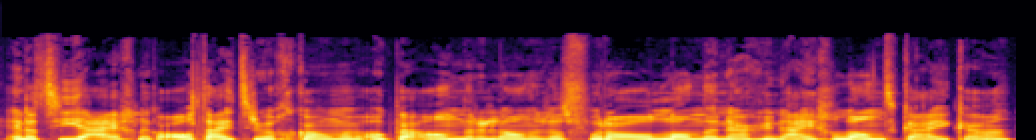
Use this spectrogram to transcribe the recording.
En dat zie je eigenlijk altijd terugkomen, ook bij andere landen, dat vooral landen naar hun eigen land kijken.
